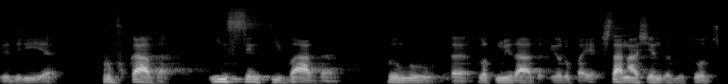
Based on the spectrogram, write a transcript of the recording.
eu diria, provocada, incentivada pelo, pela comunidade europeia, está na agenda de todos,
